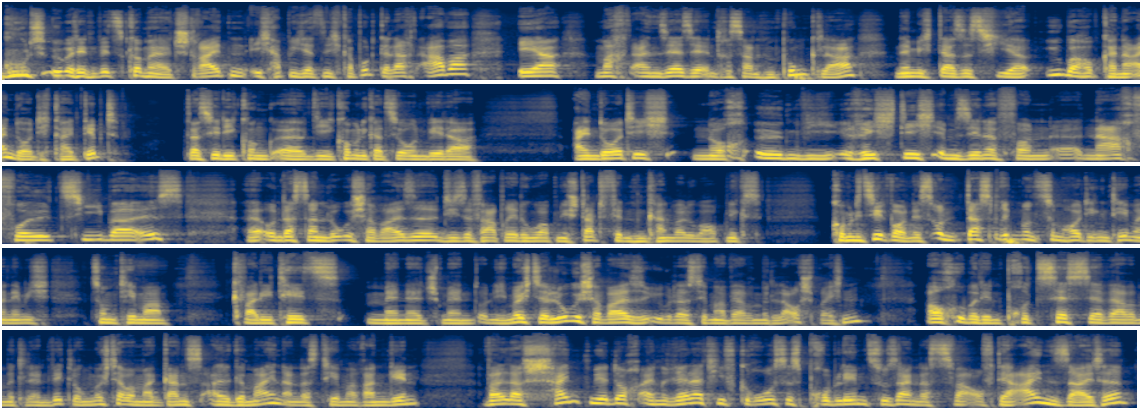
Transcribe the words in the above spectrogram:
Gut, über den Witz können wir jetzt streiten. Ich habe mich jetzt nicht kaputt gelacht, aber er macht einen sehr, sehr interessanten Punkt klar, nämlich, dass es hier überhaupt keine Eindeutigkeit gibt, dass hier die, Kon äh, die Kommunikation weder eindeutig noch irgendwie richtig im Sinne von äh, nachvollziehbar ist äh, und dass dann logischerweise diese Verabredung überhaupt nicht stattfinden kann, weil überhaupt nichts kommuniziert worden ist. Und das bringt uns zum heutigen Thema, nämlich zum Thema Qualitätsmanagement. Und ich möchte logischerweise über das Thema Werbemittel auch sprechen, auch über den Prozess der Werbemittelentwicklung, möchte aber mal ganz allgemein an das Thema rangehen, weil das scheint mir doch ein relativ großes Problem zu sein, dass zwar auf der einen Seite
